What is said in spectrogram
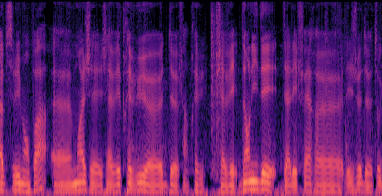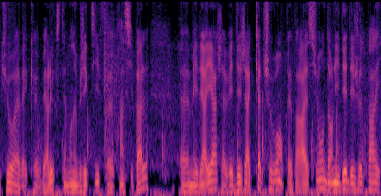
Absolument pas. Euh, moi, j'avais prévu euh, de, enfin prévu. J'avais dans l'idée d'aller faire euh, les Jeux de Tokyo avec Berlux. C'était mon objectif principal. mais derrière, j'avais déjà quatre chevaux en préparation dans l'idée des Jeux de Paris,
